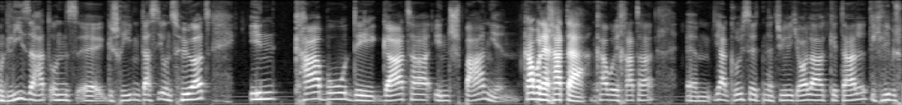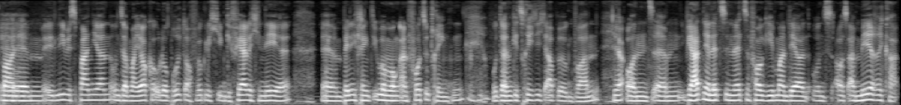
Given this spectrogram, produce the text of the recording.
Und Lisa hat uns äh, geschrieben, dass sie uns hört in Cabo de Gata in Spanien. Cabo de Rata. Cabo de Gata. Ähm, ja, Grüße natürlich. Hola, ¿qué tal? Ich liebe Spanien. Ähm, äh, liebe Spanien, unser Mallorca-Urlaub rückt auch wirklich in gefährliche Nähe. Ähm, Benny fängt übermorgen an vorzutrinken und dann geht's richtig ab irgendwann. Mhm. Ja. Und ähm, wir hatten ja letzt, in der letzten Folge jemanden, der uns aus Amerika.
